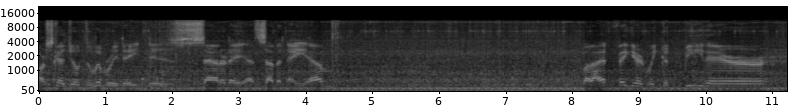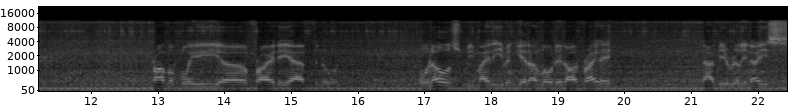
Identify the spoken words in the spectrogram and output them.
Our scheduled delivery date is Saturday at 7 a.m. But I figured we could be there probably uh, Friday afternoon. Who knows? We might even get unloaded on Friday. That'd be really nice.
